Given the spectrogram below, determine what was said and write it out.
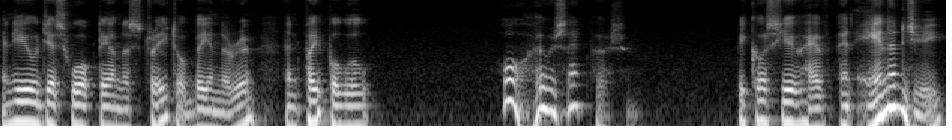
And you'll just walk down the street or be in the room and people will, oh, who is that person? Because you have an energy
